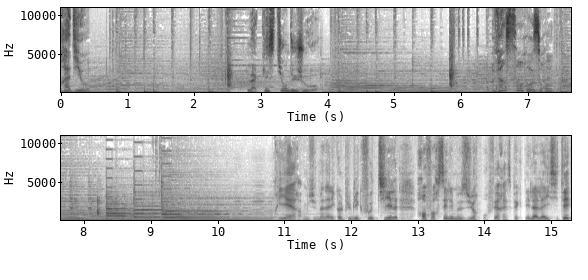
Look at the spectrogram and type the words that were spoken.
Radio. La question du jour. Vincent Roseron. Prière musulmane à l'école publique, faut-il renforcer les mesures pour faire respecter la laïcité?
